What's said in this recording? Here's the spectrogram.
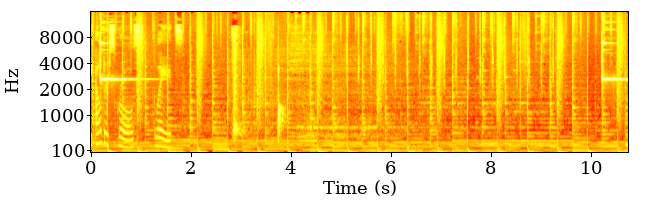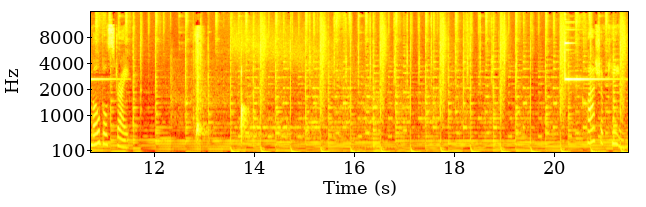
The Elder Scrolls, Blades. Mobile Strike. Clash of Kings.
